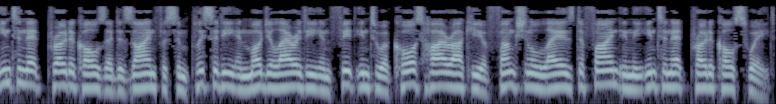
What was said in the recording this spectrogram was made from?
Internet protocols are designed for simplicity and modularity and fit into a coarse hierarchy of functional layers defined in the Internet Protocol Suite.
